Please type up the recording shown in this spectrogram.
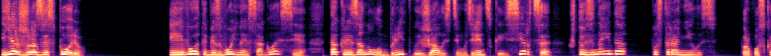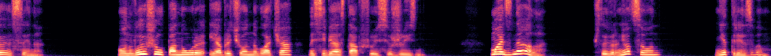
«Я же разве спорю?» И его это безвольное согласие так резануло бритвой жалости материнское сердце, что Зинаида посторонилась, пропуская сына. Он вышел понуро и обреченно влача на себя оставшуюся жизнь. Мать знала, что вернется он нетрезвым.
